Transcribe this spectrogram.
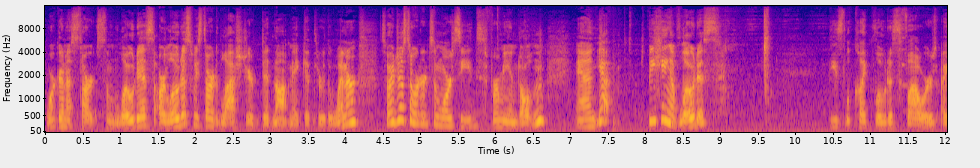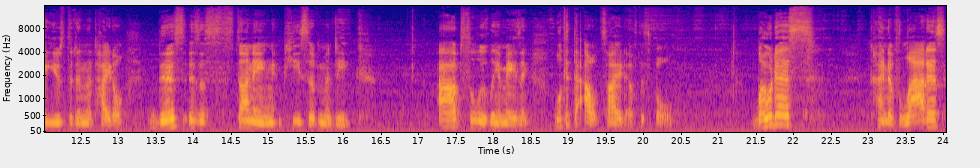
We're going to start some lotus. Our lotus we started last year did not make it through the winter. So I just ordered some more seeds for me and Dalton. And yeah, speaking of lotus, these look like lotus flowers. I used it in the title. This is a stunning piece of Medique absolutely amazing. Look at the outside of this bowl. Lotus, kind of lattice.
